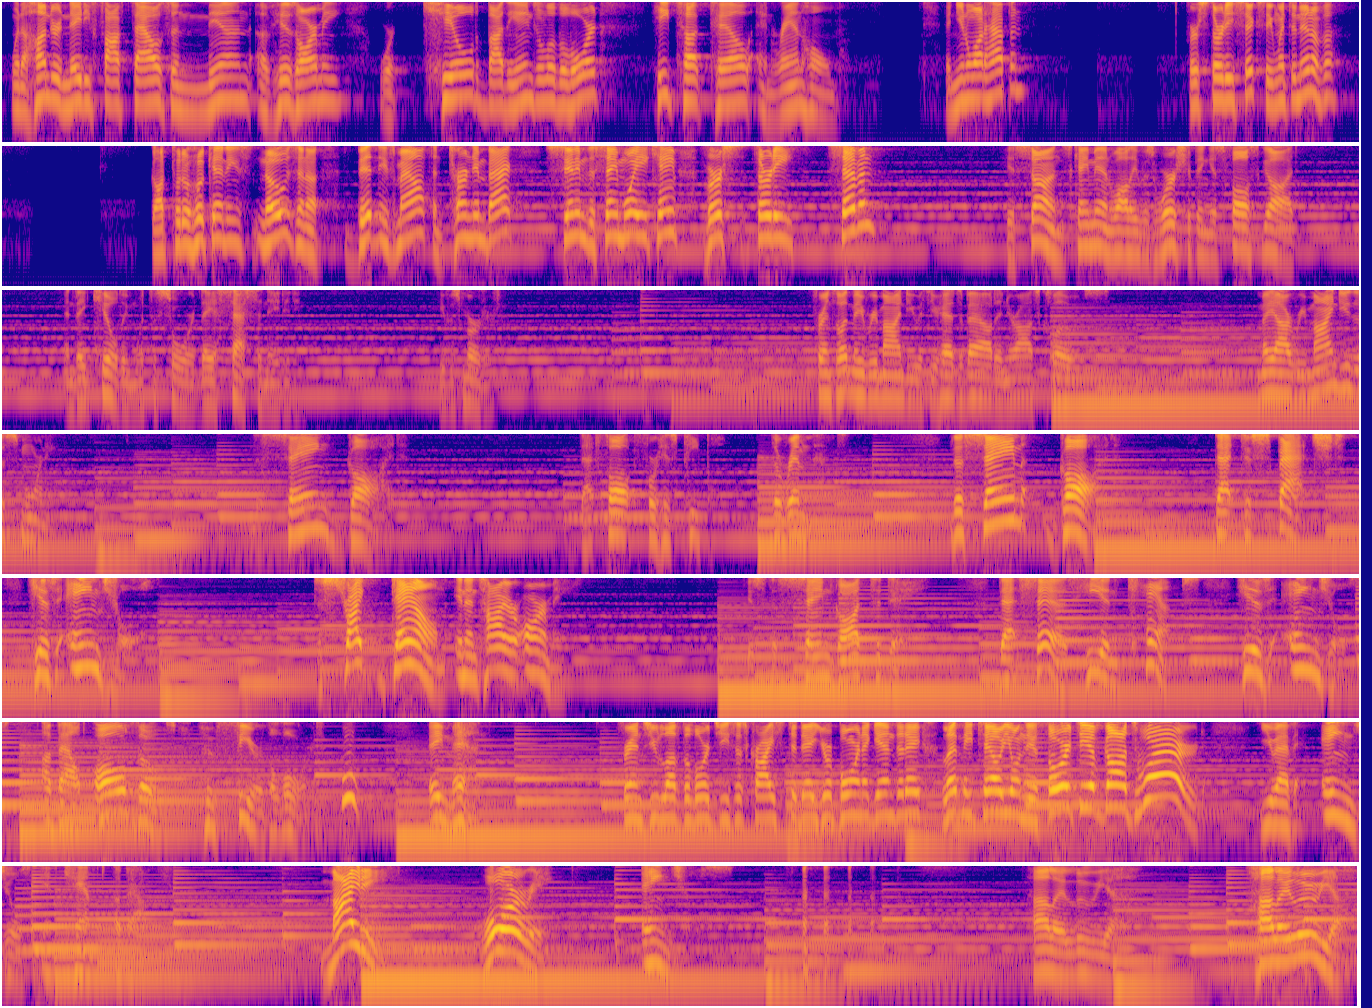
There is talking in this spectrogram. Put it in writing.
When 185,000 men of his army were killed by the angel of the Lord, he tucked tail and ran home. And you know what happened? Verse 36 he went to Nineveh. God put a hook in his nose and a bit in his mouth and turned him back, sent him the same way he came. Verse 37 his sons came in while he was worshiping his false God, and they killed him with the sword. They assassinated him. He was murdered. Friends, let me remind you with your heads bowed and your eyes closed. May I remind you this morning the same God that fought for his people, the remnant, the same God that dispatched his angel to strike down an entire army is the same God today that says he encamps his angels about all those who fear the Lord. Woo. Amen. Friends, you love the Lord Jesus Christ today. You're born again today. Let me tell you, on the authority of God's word, you have angels encamped about you. Mighty, warring angels. Hallelujah. Hallelujah.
